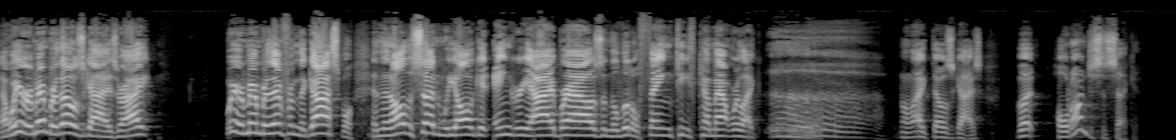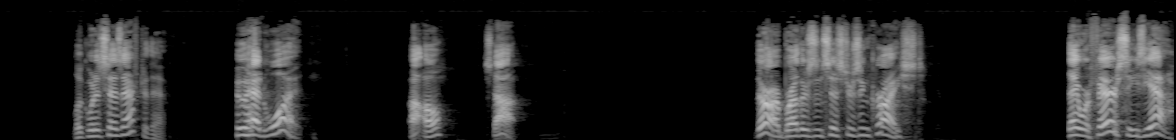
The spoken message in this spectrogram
now we remember those guys, right? We remember them from the gospel. And then all of a sudden, we all get angry eyebrows and the little fang teeth come out. We're like, ugh, don't like those guys. But hold on just a second. Look what it says after that. Who had what? Uh oh. Stop. There are brothers and sisters in Christ. They were Pharisees, yeah.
